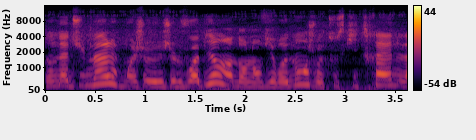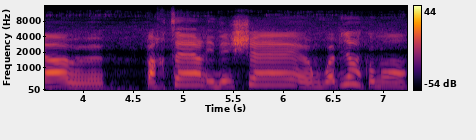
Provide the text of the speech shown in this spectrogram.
on a du mal, moi je, le vois bien hein, dans l'environnement, je vois tout ce qui traîne là euh, par terre, les déchets, euh, on voit bien comment,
